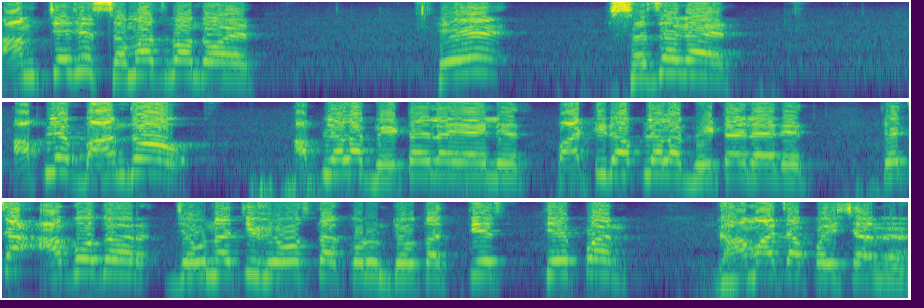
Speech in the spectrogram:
आमचे जे समाज बांधव आहेत हे सजग आहेत. आपले बांधव आपल्याला भेटायला यायलेत पाटील आपल्याला भेटायला यायलेत. त्याच्या अगोदर जेवणाची व्यवस्था करून ठेवतात ते ते पण घामाच्या पैशानं.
